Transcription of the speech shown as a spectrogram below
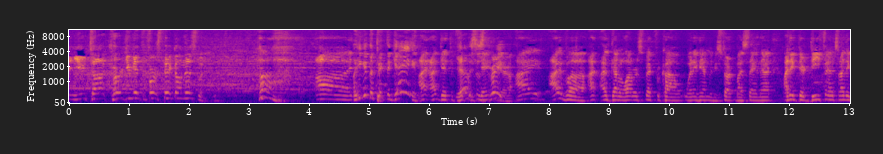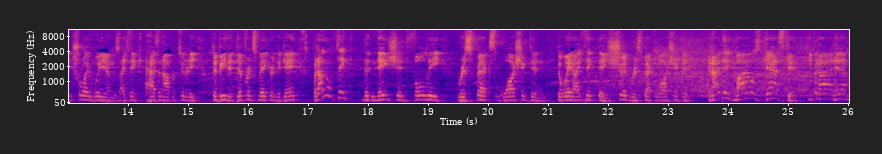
and Utah. Kirk, you get the first pick on this one. Uh, oh, you get to pick the game. I, I get to pick Yeah, the this is great. here. I, I've, uh, I, I've got a lot of respect for Kyle Whittingham. Let me start by saying that. I think their defense, and I think Troy Williams, I think, has an opportunity to be the difference maker in the game. But I don't think the nation fully respects Washington the way I think they should respect Washington. And I think Myles Gaskin, keep an eye on him,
